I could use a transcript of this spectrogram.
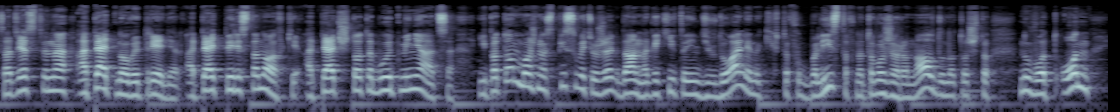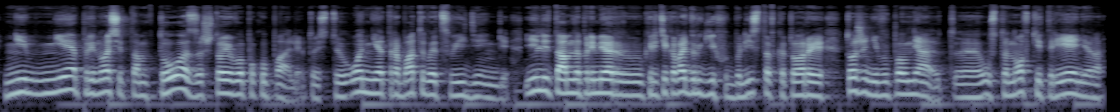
Соответственно, опять новый тренер, опять перестановки, опять что-то будет меняться. И потом можно списывать уже, да, на какие-то индивидуали, на каких-то футболистов, на того же Роналду, на то, что, ну вот, он не, не приносит там то, за что его покупали. То есть он не отрабатывает свои деньги. Или там, например, критиковать других футболистов, которые тоже не выполняют э, установки тренера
